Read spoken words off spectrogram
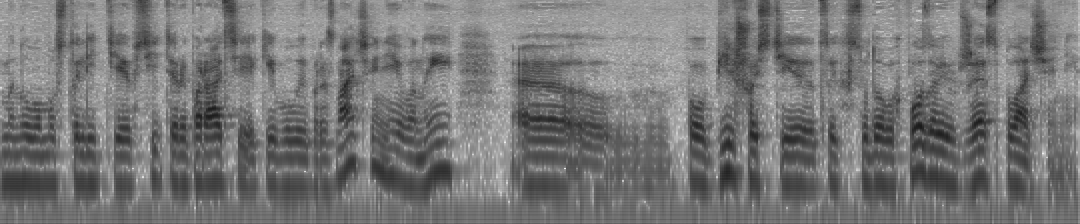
в минулому столітті, всі ті репарації, які були призначені, вони е, по більшості цих судових позовів вже сплачені.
